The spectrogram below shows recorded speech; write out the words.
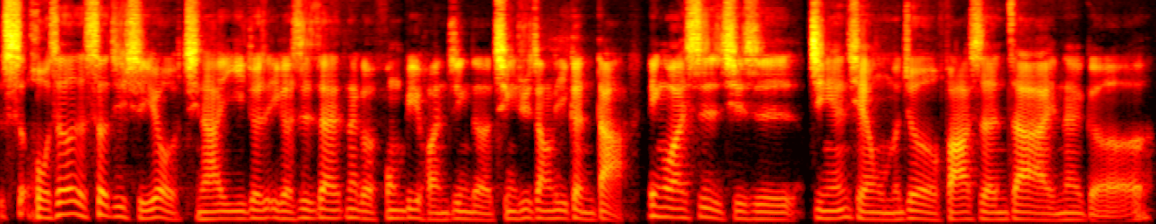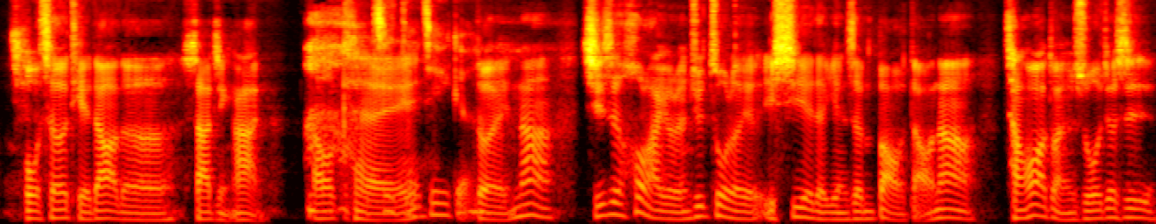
是火车的设计其实也有其他意义，就是一个是在那个封闭环境的情绪张力更大，另外是其实几年前我们就有发生在那个火车铁道的杀警案。OK，啊，记得这个。对，那其实后来有人去做了一系列的延伸报道，那长话短说，就是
